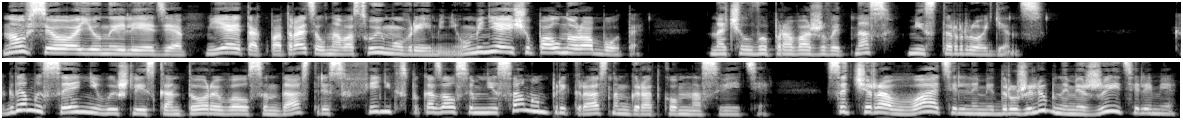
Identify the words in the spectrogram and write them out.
«Ну все, юные леди, я и так потратил на вас уйму времени, у меня еще полно работы», начал выпроваживать нас мистер Рогенс. Когда мы с Энни вышли из конторы Wells Industries, Феникс показался мне самым прекрасным городком на свете. С очаровательными, дружелюбными жителями.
